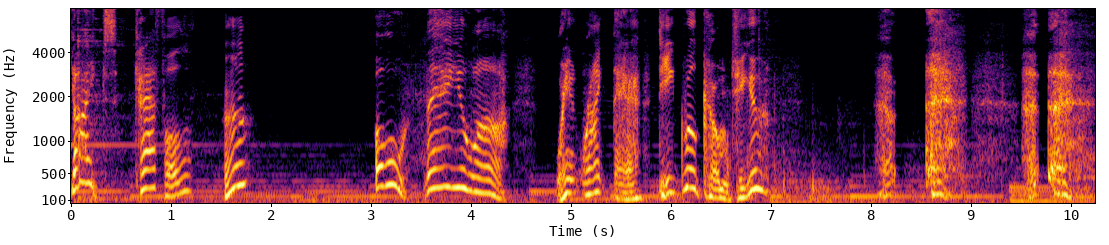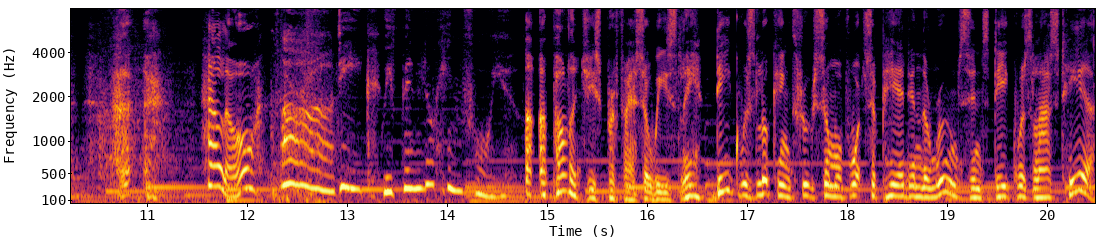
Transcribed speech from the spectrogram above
Yikes! Careful! Huh? Oh, there you are. Wait right there. Deke will come to you. Hello. Ah, Deke, we've been looking for you. Uh, apologies, Professor Weasley. Deke was looking through some of what's appeared in the room since Deke was last here.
